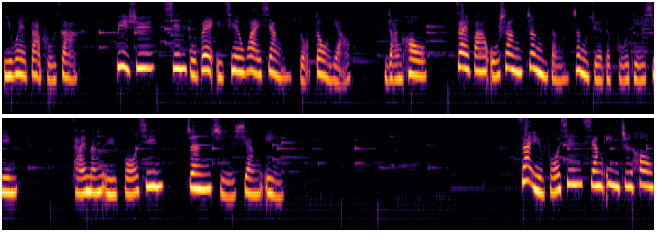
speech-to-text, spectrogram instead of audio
一位大菩萨，必须心不被一切外相所动摇，然后再发无上正等正觉的菩提心，才能与佛心真实相应。在与佛心相应之后，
